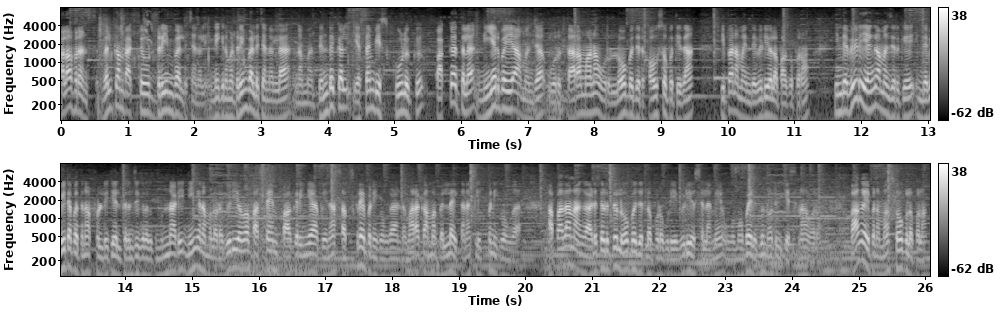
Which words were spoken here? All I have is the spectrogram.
Hello friends welcome back to dream world channel இன்றைக்கி நம்ம ட்ரீம் வேர்ல்டு சேனலில் நம்ம திண்டுக்கல் எஸ்எம்பி ஸ்கூலுக்கு பக்கத்தில் நியர்பையாக அமைஞ்ச ஒரு தரமான ஒரு லோ பட்ஜெட் ஹவுஸை பற்றி தான் இப்போ நம்ம இந்த வீடியோவில் பார்க்க போகிறோம் இந்த வீடு எங்கே அமைஞ்சிருக்கு? இந்த வீட்டை பற்றினா ஃபுல் டீட்டெயில் தெரிஞ்சுக்கிறதுக்கு முன்னாடி நீங்கள் நம்மளோட வீடியோவை ஃபஸ்ட் டைம் பார்க்குறீங்க அப்படின்னா சப்ஸ்கிரைப் பண்ணிக்கோங்க அந்த மறக்காமல் பெல் ஐக்கானை கிளிக் பண்ணிக்கோங்க. அப்போ தான் நாங்கள் அடுத்தடுத்து லோ பட்ஜெட்டில் போடக்கூடிய வீடியோஸ் எல்லாமே உங்கள் மொபைலுக்கு நோட்டிஃபிகேஷனாக வரும். வாங்க இப்போ நம்ம ஷோக்குள்ளே போகலாம்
